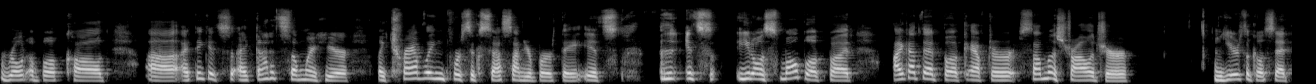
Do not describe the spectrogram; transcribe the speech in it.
wrote a book called uh, I think it's I got it somewhere here, like Traveling for Success on Your Birthday. It's it's you know a small book, but I got that book after some astrologer years ago said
